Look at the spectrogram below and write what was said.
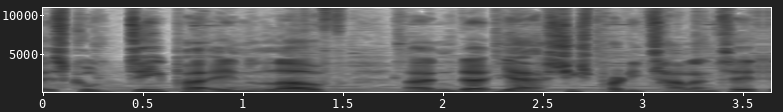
It's called Deeper in Love. And uh, yeah, she's pretty talented.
